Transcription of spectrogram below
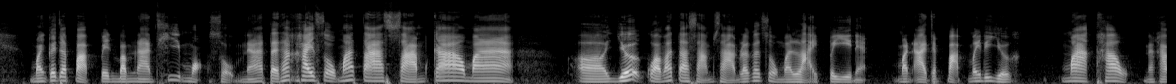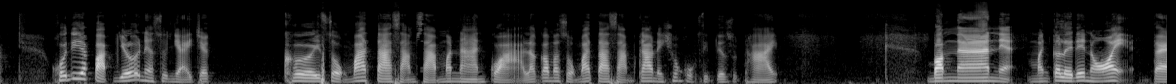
ๆ มันก็จะปรับเป็นบำนาญที่เหมาะสมนะ แต่ถ้าใครส่งมาตรา 39 มาเเยอะกว่ามาตรา 33 แล้วก็ส่งมาหลายปีเนี่ย มันอาจจะปรับไม่ได้เยอะมากเท่านะครับ คนที่จะปรับเยอะเนี่ยส่วนใหญ่จะเคยส่งมาตรา 33 มานานกว่า แล้วก็มาส่งมาตรา 39 ในช่วง 60 เดือนสุดท้ายบำนาญเนี่ยมันก็เลยได้น้อย แต่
